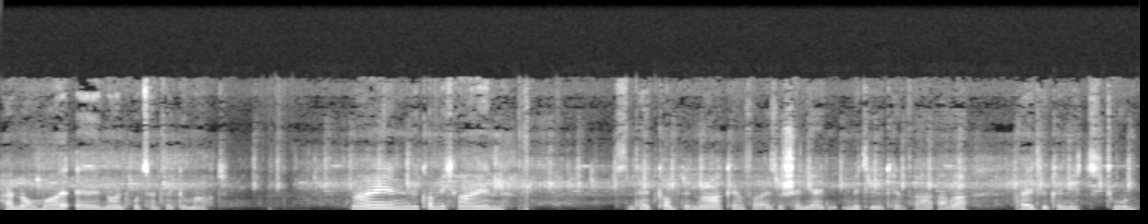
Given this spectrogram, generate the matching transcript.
Hat nochmal äh, 9% weggemacht. Nein, wir kommen nicht rein. Sind halt komplett Nahkämpfer, also Shelly halt Mittelkämpfer, aber halt, wir können nichts tun.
